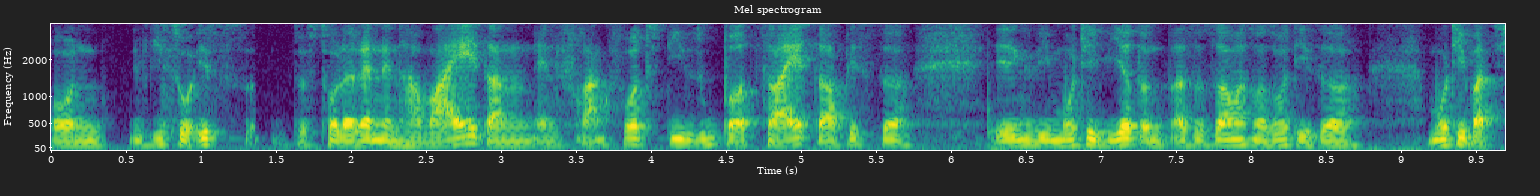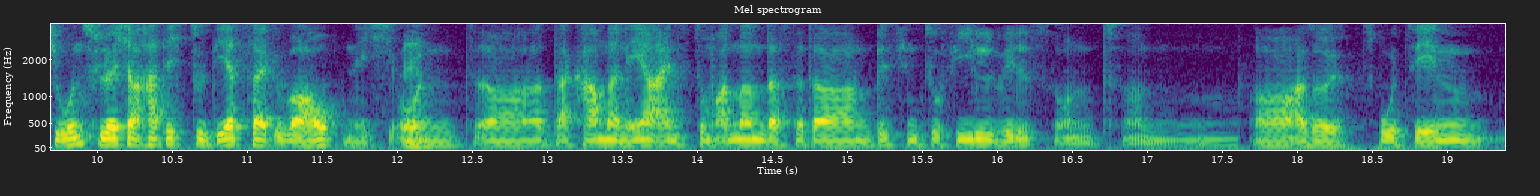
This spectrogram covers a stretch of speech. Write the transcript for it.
Und wie so ist, das tolle Rennen in Hawaii, dann in Frankfurt die super Zeit, da bist du irgendwie motiviert und also sagen wir es mal so, diese Motivationslöcher hatte ich zu der Zeit überhaupt nicht. Ja. Und äh, da kam dann eher eins zum anderen, dass du da ein bisschen zu viel willst und, und äh, also 2010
